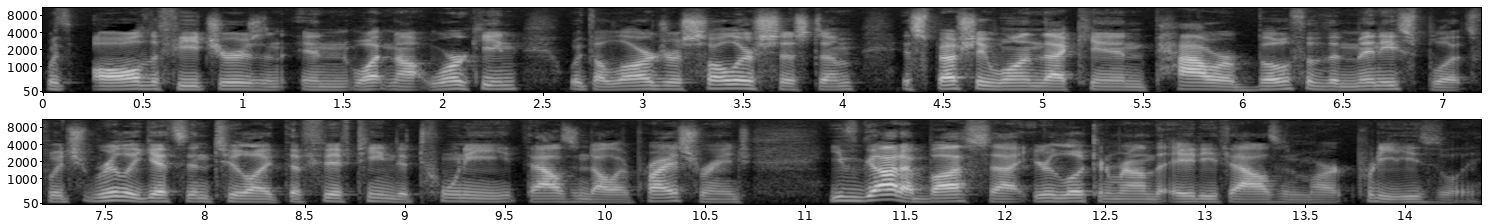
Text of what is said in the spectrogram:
with all the features and, and whatnot working with a larger solar system, especially one that can power both of the mini splits, which really gets into like the fifteen to twenty thousand dollar price range, you've got a bus that you're looking around the eighty thousand mark pretty easily.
